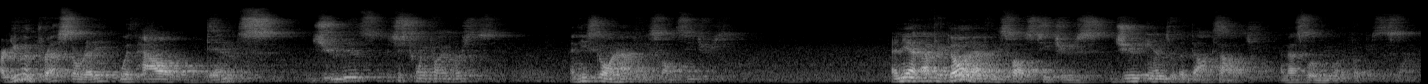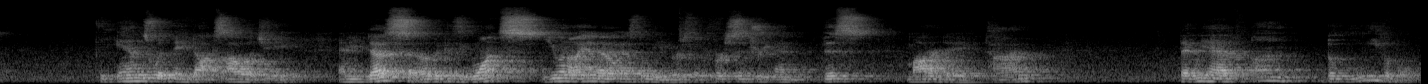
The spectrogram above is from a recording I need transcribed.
Are you impressed already with how dense Jude is? It's just 25 verses. And he's going after these false teachers. And yet, after going after these false teachers, Jude ends with a doxology. And that's where we want to focus this morning. He ends with a doxology, and he does so because he wants you and I to know, as believers for the first century and this modern day time, that we have unbelievable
